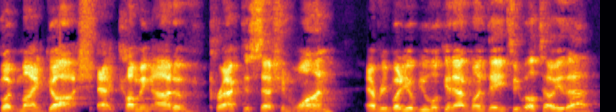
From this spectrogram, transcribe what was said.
But my gosh, at coming out of practice session one, everybody will be looking at him on day two. I'll tell you that.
